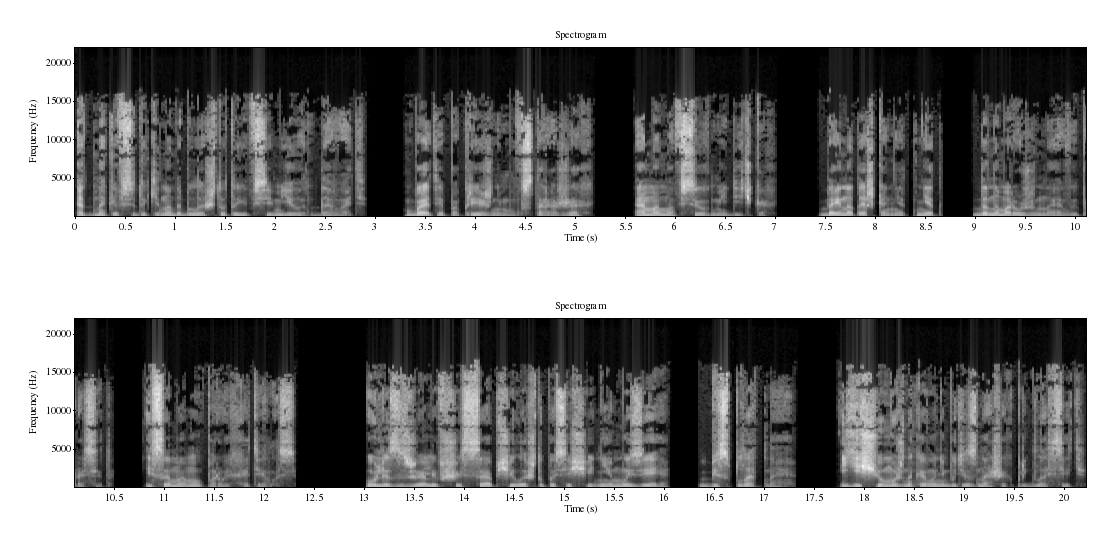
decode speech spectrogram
Однако все-таки надо было что-то и в семью отдавать. Батя по-прежнему в сторожах, а мама все в медичках. Да и Наташка нет-нет, да на мороженое выпросит. И самому порой хотелось. Оля, сжалившись, сообщила, что посещение музея бесплатное. Еще можно кого-нибудь из наших пригласить.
